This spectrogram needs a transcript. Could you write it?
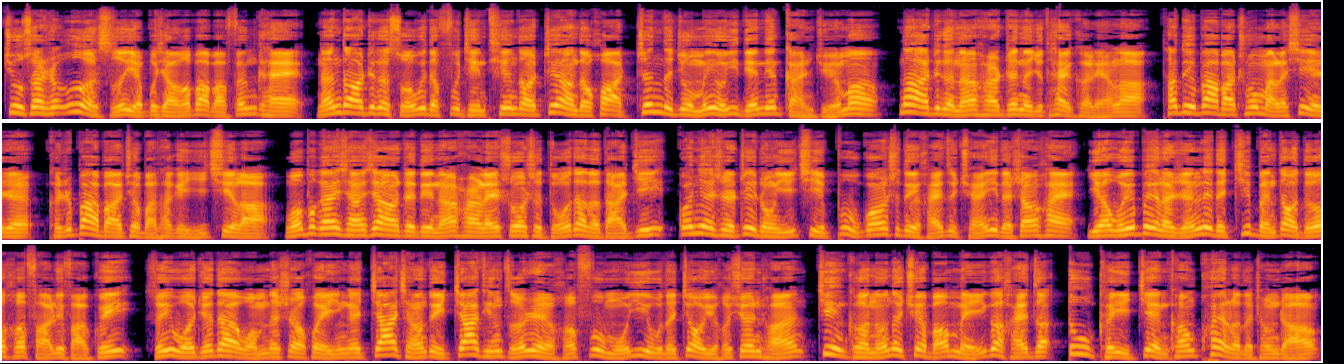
就算是饿死也不想和爸爸分开。难道这个所谓的父亲听到这样的话，真的就没有一点点感觉吗？那这个男孩真的就太可怜了。他对爸爸充满了信任，可是爸爸却把他给遗弃了。我不敢想象这对男孩来说是多大的打击。关键是这种遗弃不光是对孩子权益的伤害，也为违背了人类的基本道德和法律法规。所以我觉得我们的社会应该加强对家庭责任和父母义务的教育和宣传，尽可能的确保每一个孩子都可以健康快乐的成长。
